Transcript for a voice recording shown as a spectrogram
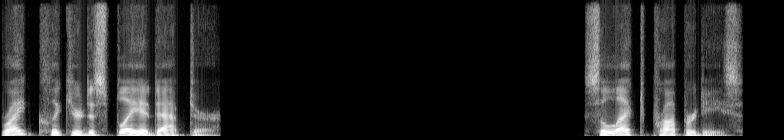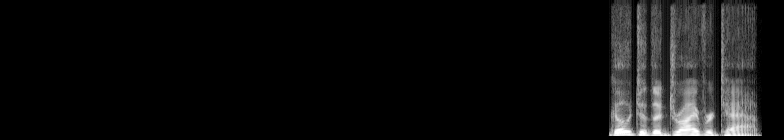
Right-click your display adapter. Select Properties. Go to the Driver tab.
